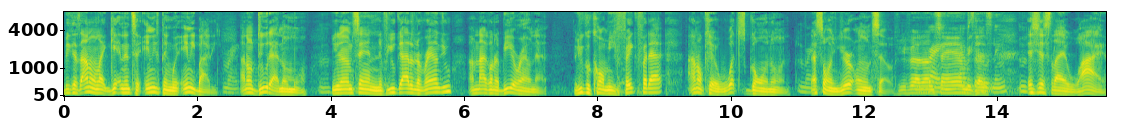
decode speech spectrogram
because I don't like getting into anything with anybody. Right. I don't do that no more. Mm-hmm. You know what I'm saying? And if you got it around you, I'm not going to be around that. You could call me fake for that, I don't care what's going on. Right. That's on your own self. You feel what I'm saying? absolutely. Mm-hmm. Because it's just like why?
